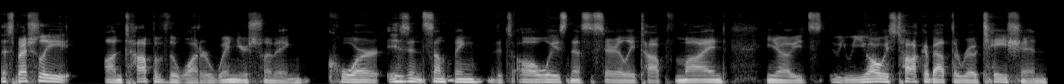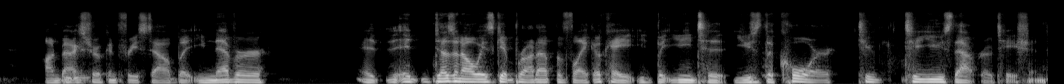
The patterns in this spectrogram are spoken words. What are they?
especially on top of the water when you're swimming core isn't something that's always necessarily top of mind. You know, it's you always talk about the rotation on mm-hmm. backstroke mm-hmm. and freestyle, but you never it it doesn't always get brought up of like okay, but you need to use the core to to use that rotation.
